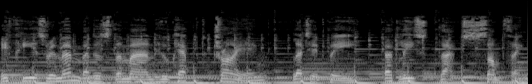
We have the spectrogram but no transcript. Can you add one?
If he is remembered as the man who kept trying, let it be, at least that's something.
